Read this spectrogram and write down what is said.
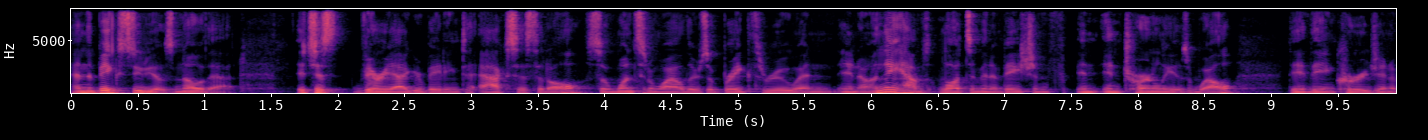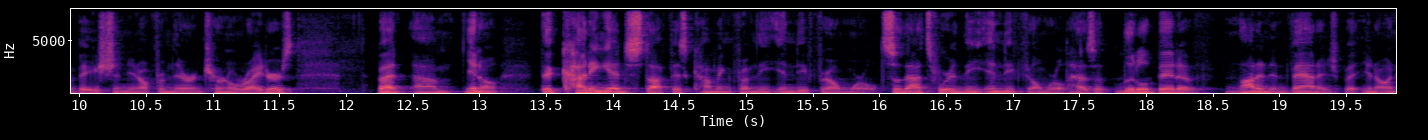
and the big studios know that it's just very aggravating to access it all. So once in a while there's a breakthrough, and you know, and they have lots of innovation in, internally as well. They, they encourage innovation, you know, from their internal writers. But um, you know, the cutting edge stuff is coming from the indie film world. So that's where the indie film world has a little bit of not an advantage, but you know, an,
